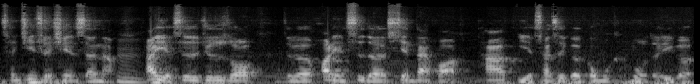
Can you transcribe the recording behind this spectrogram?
陈清水先生啊，嗯，他也是就是说这个花莲市的现代化，他也算是一个功不可没的一个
